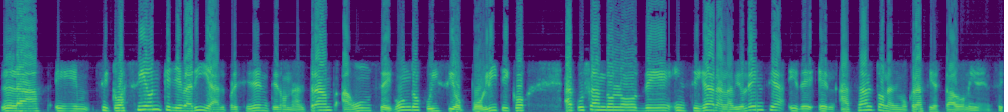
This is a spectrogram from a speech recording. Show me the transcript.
la eh, situación que llevaría al presidente Donald Trump a un segundo juicio político acusándolo de instigar a la violencia y de el asalto a la democracia estadounidense.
